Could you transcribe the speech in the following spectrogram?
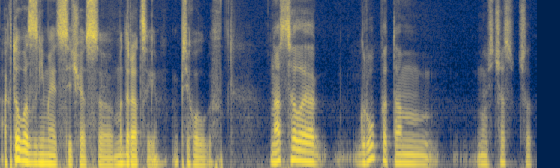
А кто у вас занимается сейчас э, модерацией психологов? У нас целая группа, там, ну, сейчас человек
